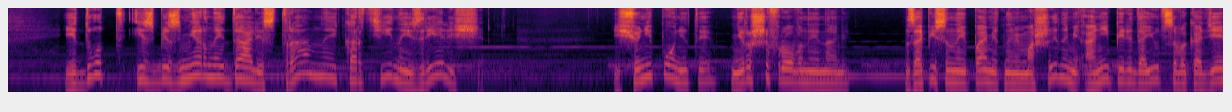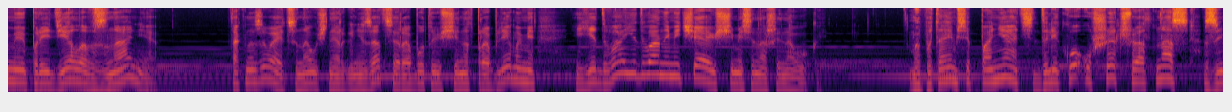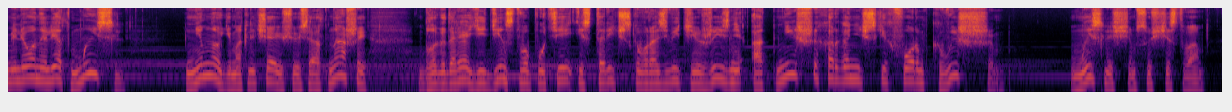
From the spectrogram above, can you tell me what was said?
идут из безмерной дали странные картины и зрелища, еще не понятые, не расшифрованные нами. Записанные памятными машинами, они передаются в Академию пределов знания. Так называется научная организация, работающая над проблемами, едва-едва намечающимися нашей наукой. Мы пытаемся понять далеко ушедшую от нас за миллионы лет мысль, немногим отличающуюся от нашей, благодаря единству путей исторического развития жизни от низших органических форм к высшим, мыслящим существам –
